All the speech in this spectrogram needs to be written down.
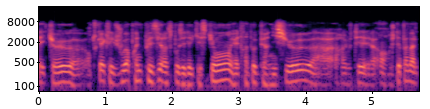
et que, euh, en tout cas, que les joueurs prennent plaisir à se poser des questions et à être un peu pernicieux, à, rajouter, en rajouter pas mal.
